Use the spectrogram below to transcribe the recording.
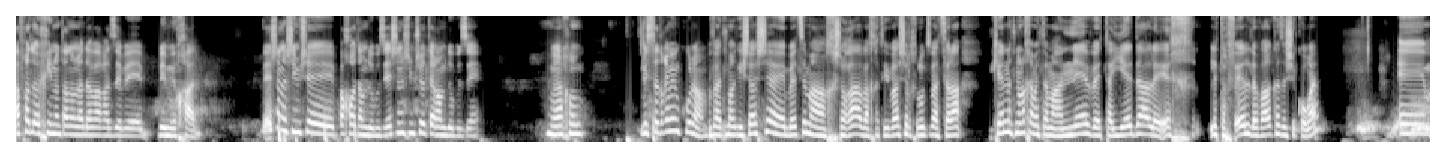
אף אחד לא הכין אותנו לדבר הזה במיוחד. ויש אנשים שפחות עמדו בזה יש אנשים שיותר עמדו בזה. ואנחנו מסתדרים עם כולם. ואת מרגישה שבעצם ההכשרה והחטיבה של חילוץ והצלה כן נתנו לכם את המענה ואת הידע לאיך לתפעל דבר כזה שקורה? אמ,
